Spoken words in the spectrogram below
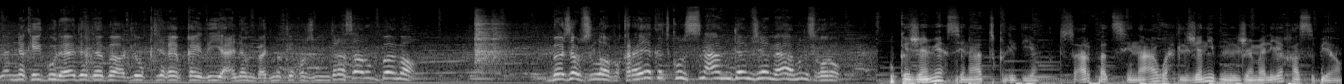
لأن كيقول هذا دابا هذا الوقت اللي غيبقى يضيعنا من بعد ما كيخرج من المدرسة ربما ما جابش الله في القراية كتكون الصنعة مندمجه معاه من صغرو وكجميع الصناعات التقليدية تتعرف هذه الصناعة واحد الجانب من الجمالية خاص بها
